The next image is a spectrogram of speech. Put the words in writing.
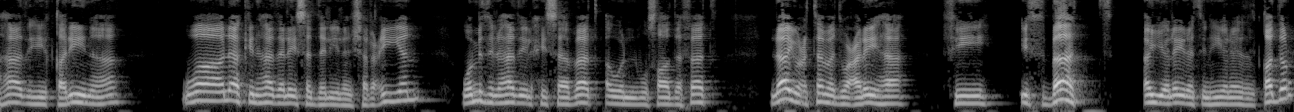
هذه قرينة ولكن هذا ليس دليلا شرعيا ومثل هذه الحسابات أو المصادفات لا يعتمد عليها في إثبات أي ليلة هي ليلة القدر.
